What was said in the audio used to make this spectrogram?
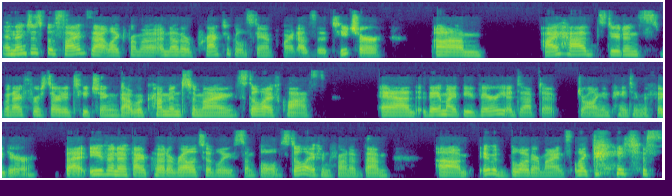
and then just besides that, like from a, another practical standpoint as a teacher, um, I had students when I first started teaching that would come into my still life class and they might be very adept at drawing and painting the figure. But even if I put a relatively simple still life in front of them, um, it would blow their minds. Like they just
